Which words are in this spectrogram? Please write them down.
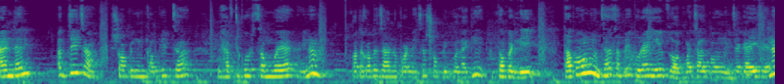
एन्ड देन अझै छ। सपिङ इन्कम्प्लिट छ। We have to go somewhere होइन? कता कता जानुपर्ने छ सपिङको लागि। तपाईँहरूले थाहा पाउनुहुन्छ सबै कुरा यही भ्लगमा चाल पाउनुहुन्छ गाइज होइन?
